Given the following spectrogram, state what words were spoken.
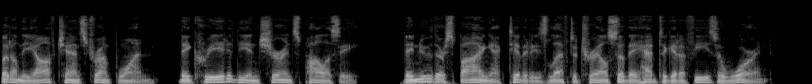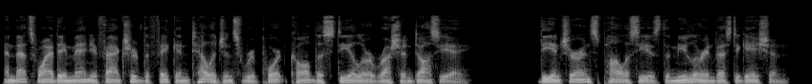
but on the off chance Trump won, they created the insurance policy. They knew their spying activities left a trail so they had to get a FISA warrant, and that's why they manufactured the fake intelligence report called the Steele or Russian dossier. The insurance policy is the Mueller investigation.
